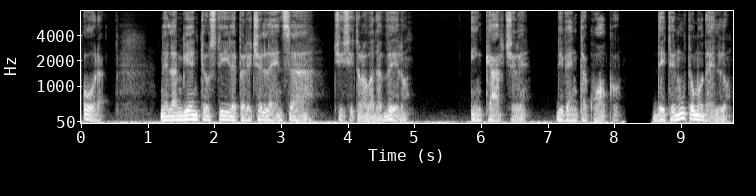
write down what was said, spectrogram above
Ora, nell'ambiente ostile per eccellenza ci si trova davvero. In carcere diventa cuoco, detenuto modello,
